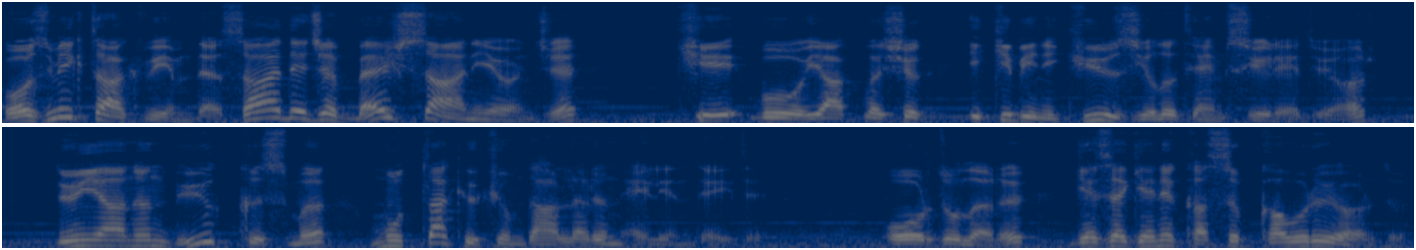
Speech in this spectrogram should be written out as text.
Kozmik takvimde sadece 5 saniye önce ki bu yaklaşık 2200 yılı temsil ediyor, dünyanın büyük kısmı mutlak hükümdarların elindeydi. Orduları gezegeni kasıp kavuruyordu.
